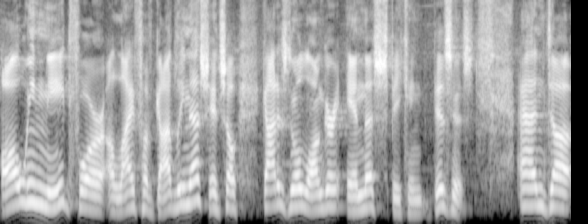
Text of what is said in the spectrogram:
all we need for a life of godliness. And so God is no longer in the speaking business. And uh,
